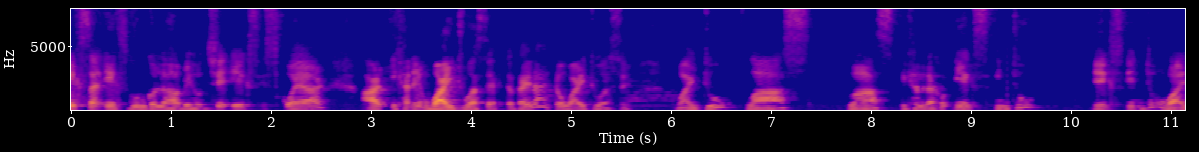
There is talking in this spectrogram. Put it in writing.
এক্স আর এক্স গুণ করলে হবে হচ্ছে এক্স স্কোয়ার আর এখানে ওয়াই টু আছে একটা, তাই না? একটা ওয়াই টু আছে। ওয়াই টু প্লাস প্লাস এখানে দেখো x into x into y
